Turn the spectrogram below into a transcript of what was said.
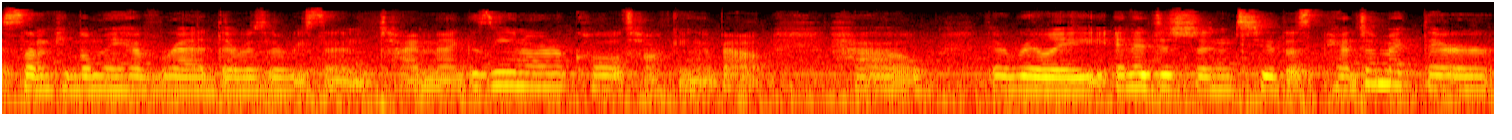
some people may have read there was a recent Time magazine article talking about how there really, in addition to this pandemic, there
